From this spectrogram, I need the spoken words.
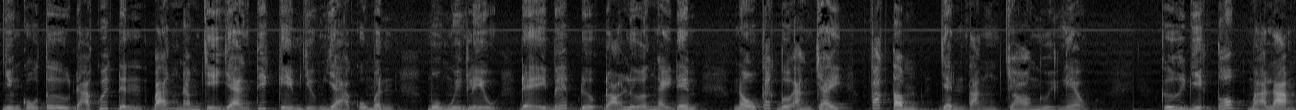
nhưng cô Tư đã quyết định bán năm chỉ vàng tiết kiệm dưỡng già của mình, mua nguyên liệu để bếp được đỏ lửa ngày đêm, nấu các bữa ăn chay, phát tâm dành tặng cho người nghèo. Cứ việc tốt mà làm,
